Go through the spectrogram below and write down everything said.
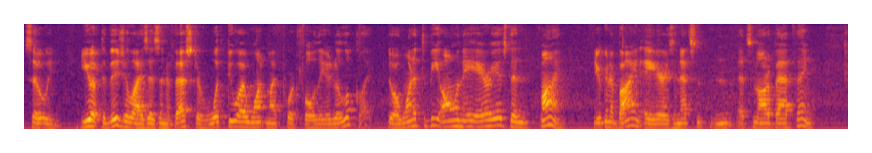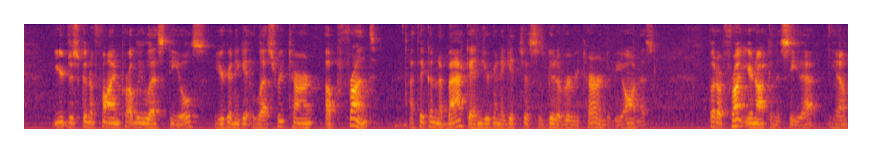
So you have to visualize as an investor, what do I want my portfolio to look like? Do I want it to be all in A areas? Then fine, you're going to buy in A areas, and that's that's not a bad thing you're just going to find probably less deals. You're going to get less return up front. I think on the back end, you're going to get just as good of a return, to be honest. But up front, you're not going to see that, you know.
